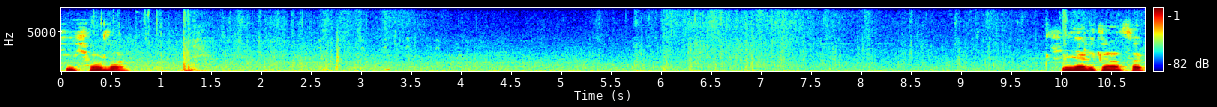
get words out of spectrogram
İki kişi orada. Şu ileridekini alsak.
